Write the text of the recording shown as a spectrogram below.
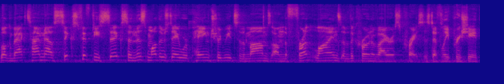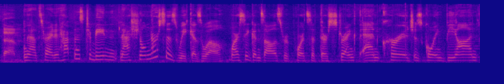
Welcome back. Time now 6:56, and this Mother's Day, we're paying tribute to the moms on the front lines of the coronavirus crisis. Definitely appreciate them. That's right. It happens to be National Nurses Week as well. Marcy Gonzalez reports that their strength and courage is going beyond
